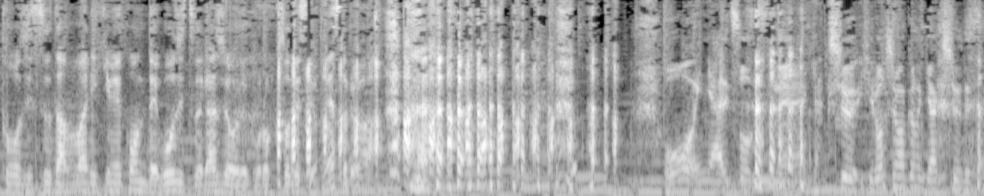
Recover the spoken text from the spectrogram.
当日だんまり決め込んで後日ラジオでボロクソですよね、それは。大いにありそうですね。逆襲、広島くんの逆襲ですよ、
